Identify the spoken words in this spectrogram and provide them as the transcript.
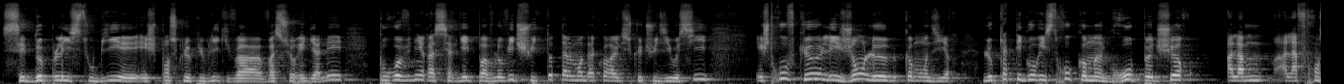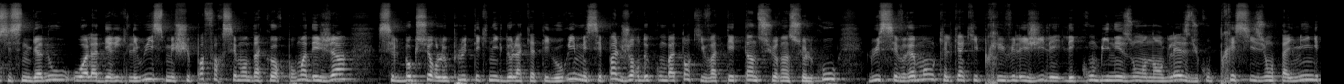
C'est deux places to be et, je pense que le public va, va se régaler. Pour revenir à Sergei Pavlovich, je suis totalement d'accord avec ce que tu dis aussi. Et je trouve que les gens le, comment dire, le catégorisent trop comme un gros puncher à la, à la Francis Ngannou ou à la Derrick Lewis, mais je suis pas forcément d'accord. Pour moi, déjà, c'est le boxeur le plus technique de la catégorie, mais c'est pas le genre de combattant qui va t'éteindre sur un seul coup. Lui, c'est vraiment quelqu'un qui privilégie les, combinaisons en anglaise, du coup, précision, timing,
